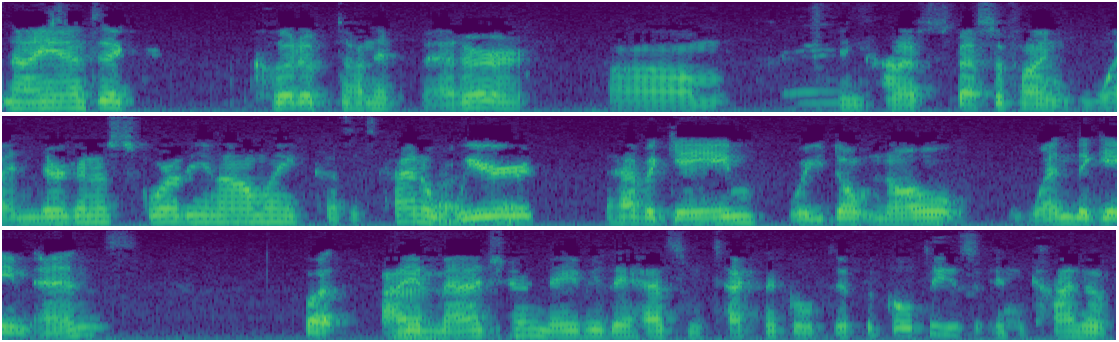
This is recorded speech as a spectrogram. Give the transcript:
Niantic could have done it better um, in kind of specifying when they're going to score the anomaly because it's kind of Right. weird to have a game where you don't know when the game ends. But I imagine maybe they had some technical difficulties in kind of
